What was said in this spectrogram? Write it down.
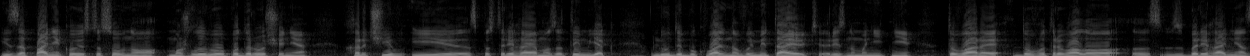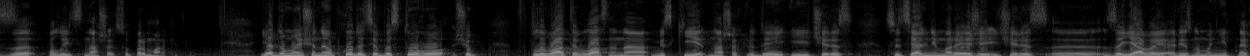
і за панікою стосовно можливого подорожчання харчів, і спостерігаємо за тим, як люди буквально вимітають різноманітні товари довготривалого е, зберігання з полиць наших супермаркетів. Я думаю, що не обходиться без того, щоб впливати власне на мізки наших людей і через соціальні мережі, і через е, заяви різноманітних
